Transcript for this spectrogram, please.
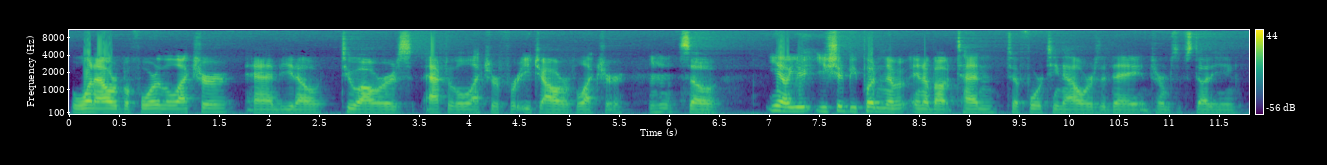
one hour before the lecture, and you know, two hours after the lecture for each hour of lecture. Mhm. So, you know, you you should be putting in in about ten to fourteen hours a day in terms of studying.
